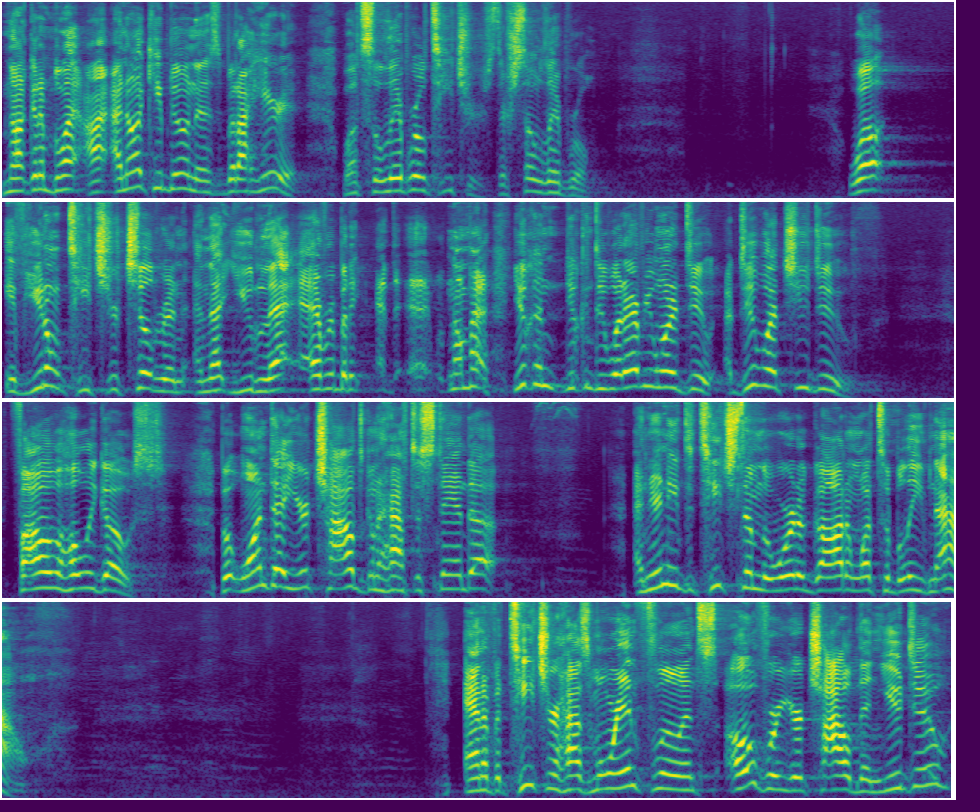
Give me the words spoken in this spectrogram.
I'm not going to blame, I, I know I keep doing this, but I hear it. Well, it's the liberal teachers. They're so liberal. Well, if you don't teach your children and that you let everybody, eh, eh, no matter, you can, you can do whatever you want to do. Do what you do. Follow the Holy Ghost. But one day your child's going to have to stand up. And you need to teach them the Word of God and what to believe now. And if a teacher has more influence over your child than you do,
